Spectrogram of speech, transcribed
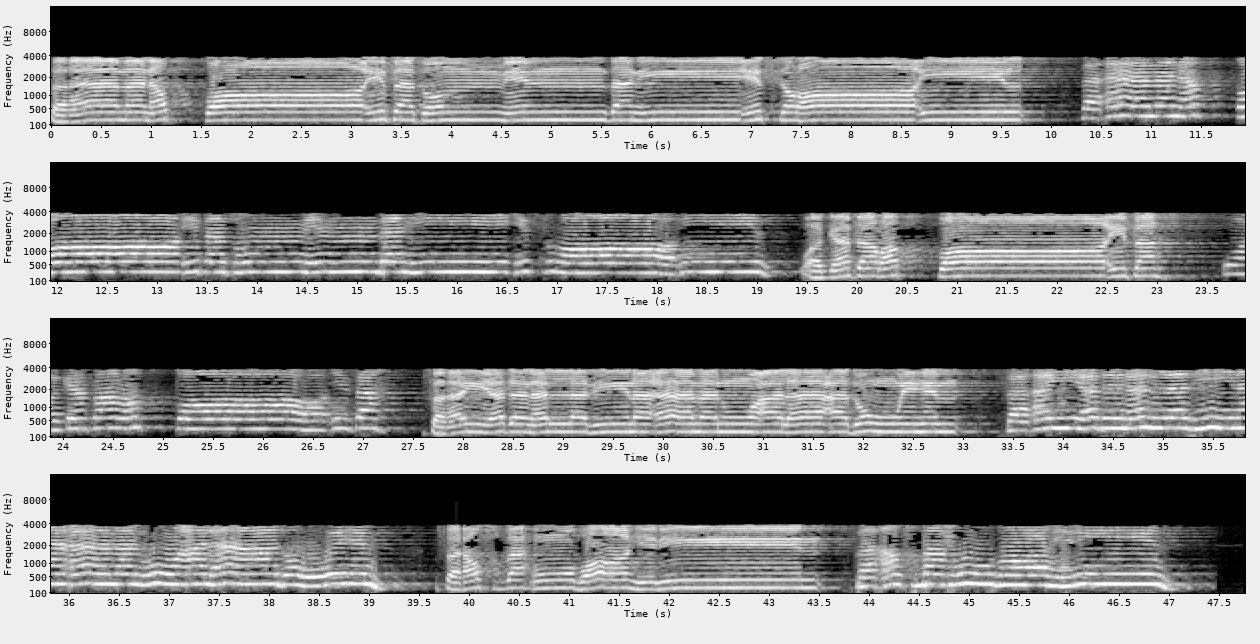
فآمنت طائفة من بني إسرائيل. فآمنت طائفة من بني إسرائيل. وكفرت طائفة وكفرت طائفة فأيدنا الذين آمنوا على عدوهم. فأيدنا الذين آمنوا على عدوهم. فأصبحوا ظاهرين. فأصبحوا ظاهرين.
